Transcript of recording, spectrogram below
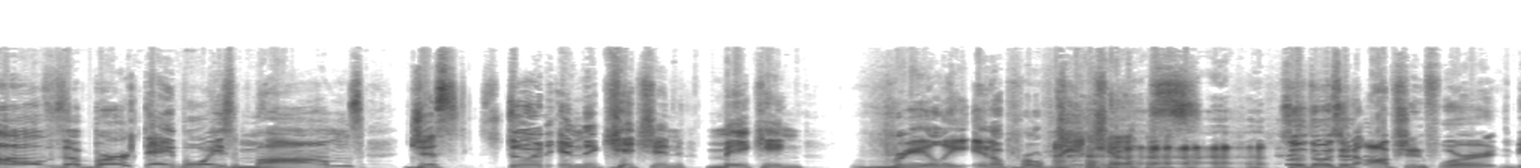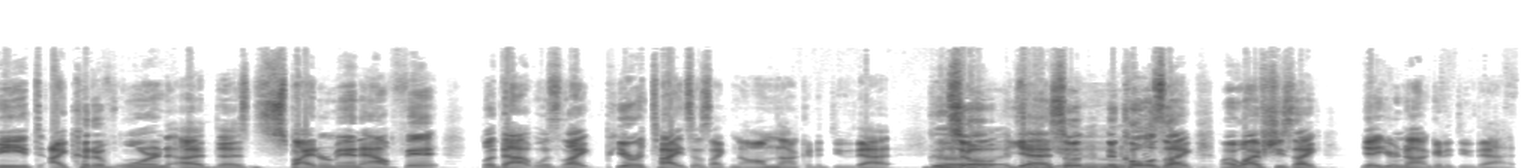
of the birthday boys' moms just stood in the kitchen making really inappropriate jokes. So there was an option for me. I could have worn uh, the Spider-Man outfit, but that was like pure tights. I was like, no, I'm not going to do that. So yeah, for so. Nicole's like, my wife, she's like, yeah, you're not going to do that.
